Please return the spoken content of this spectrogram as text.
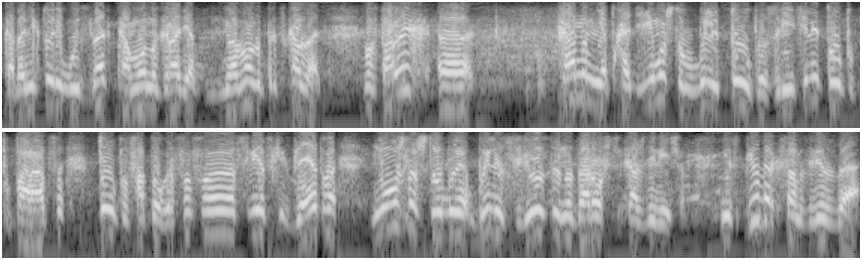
когда никто не будет знать, кого наградят. Невозможно предсказать. Во-вторых, э, Канам необходимо, чтобы были толпы зрителей, толпы папарацци, толпы фотографов э, светских. Для этого нужно, чтобы были звезды на дорожке каждый вечер. И Спилберг сам звезда.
